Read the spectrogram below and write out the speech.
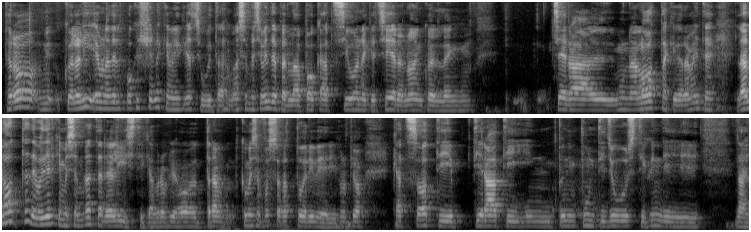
però mi- quella lì è una delle poche scene che mi è piaciuta, ma semplicemente per la poca azione che c'era, no? In quella... in- C'era una lotta che veramente... La lotta devo dire che mi è sembrata realistica, proprio tra- come se fossero attori veri, proprio cazzotti tirati in, in punti giusti, quindi dai.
